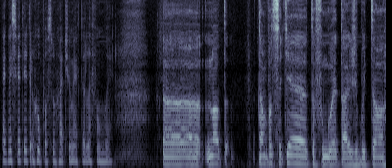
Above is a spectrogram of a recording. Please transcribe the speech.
Tak vysvětli trochu posluchačům, jak tohle funguje. Uh, no, t- tam v podstatě to funguje tak, že buď to uh,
